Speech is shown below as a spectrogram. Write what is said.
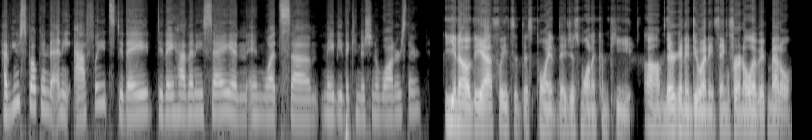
Have you spoken to any athletes? Do they do they have any say in, in what's um, maybe the condition of waters there? You know, the athletes at this point, they just want to compete. Um, they're going to do anything for an Olympic medal.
